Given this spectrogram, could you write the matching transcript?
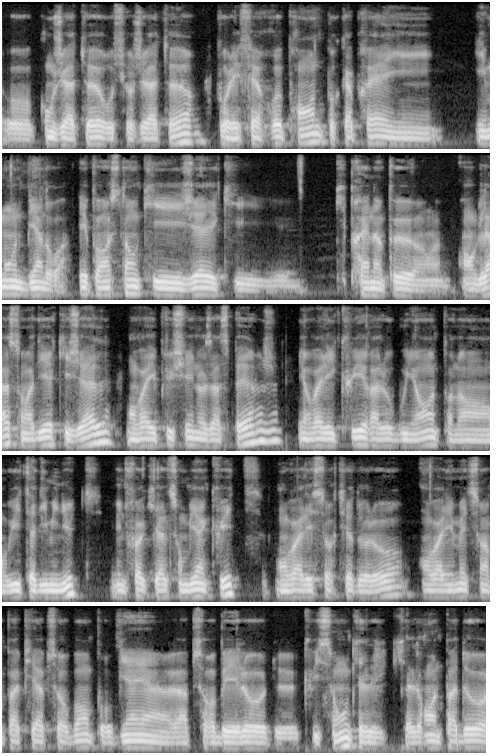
au congélateur ou surgélateur pour les faire reprendre pour qu'après ils ils montent bien droit. Et pendant ce temps qu'ils gèlent, qui qui prennent un peu en, glace, on va dire, qui gèlent. On va éplucher nos asperges et on va les cuire à l'eau bouillante pendant 8 à 10 minutes. Une fois qu'elles sont bien cuites, on va les sortir de l'eau. On va les mettre sur un papier absorbant pour bien absorber l'eau de cuisson, qu'elle qu'elle rentre pas d'eau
